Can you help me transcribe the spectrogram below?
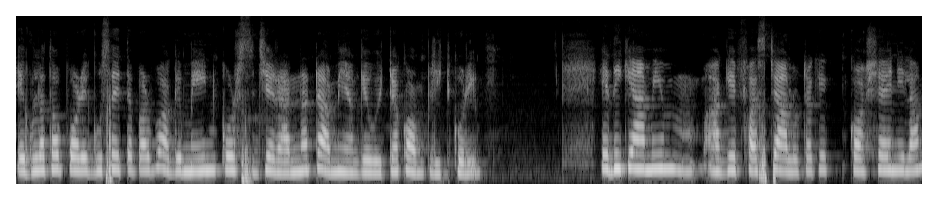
এগুলো তো পরে গুছাইতে পারব। আগে মেইন কোর্স যে রান্নাটা, আমি আগে ওইটা কমপ্লিট করি। এদিকে আমি আগে ফার্স্টে আলুটাকে কষায় নিলাম।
